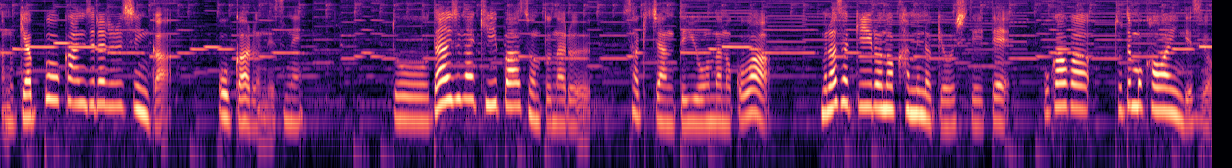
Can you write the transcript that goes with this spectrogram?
あのギャップを感じられるシーンが多くあるんですね。と大事なキーパーソンとなるさきちゃんっていう女の子は紫色の髪の毛をしていてお顔がとても可愛いんですよ。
